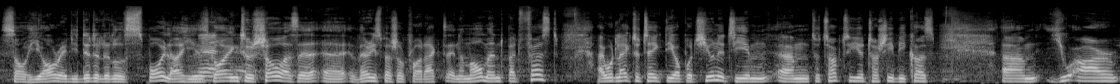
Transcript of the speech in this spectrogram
So he already did a little spoiler. He is going to show us a, a, very special product in a moment. But first, I would like to take the opportunity um, to talk to you, Toshi, because um, you are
